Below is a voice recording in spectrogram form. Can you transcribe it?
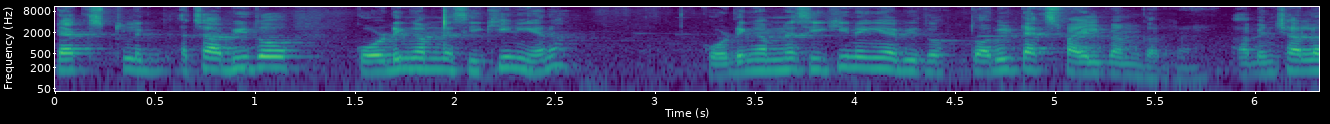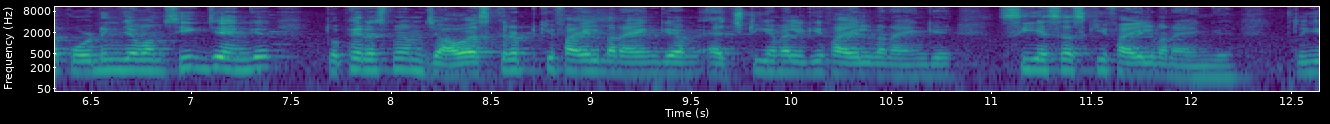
टेक्स्ट लिख अच्छा अभी तो कोडिंग हमने सीखी नहीं है ना? कोडिंग हमने सीखी नहीं है अभी तो तो अभी टेक्स्ट फ़ाइल पे हम कर रहे हैं। अब इंशाल्लाह कोडिंग जब हम सीख जाएँगे तो फिर इसमें हम जावा स्क्रिप्ट की फ़ाइल बनाएँगे, हम एचटीएमएल की फ़ाइल बनाएँगे सीएसएस की फ़ाइल बनाएँगे। तो ये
